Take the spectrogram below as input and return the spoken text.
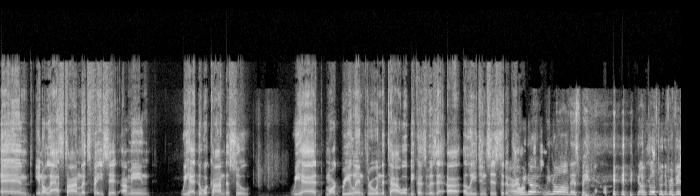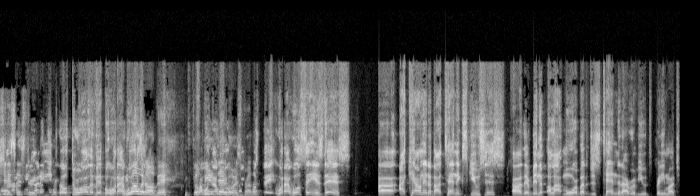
and you know, last time, let's face it. I mean, we had the Wakanda suit. We had Mark Breland threw in the towel because of his uh, allegiances to the. All right, we know we know all this, man. you know, go through the revisionist history. I didn't need to go through all of it, but what I we will know say, it all, man. Don't be a dead will, horse, brother. Say, what I will say is this: uh, I counted about ten excuses. Uh, there have been a lot more, but just ten that I reviewed pretty much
